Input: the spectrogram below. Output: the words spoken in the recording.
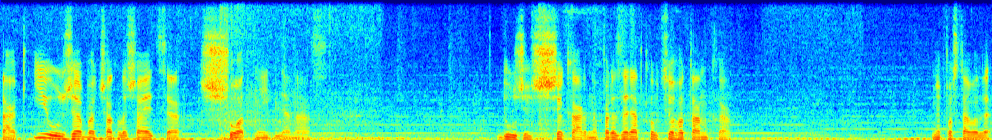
Так, і вже бачат лишається шотний для нас. Дуже шикарна перезарядка в цього танка. Ми поставили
